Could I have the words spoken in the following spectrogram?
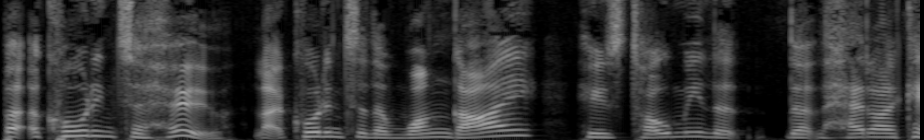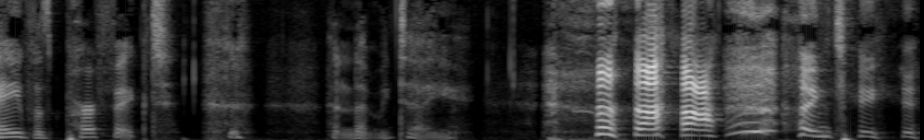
but according to who? Like according to the one guy who's told me that the head i gave was perfect? And let me tell you I'm joking.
